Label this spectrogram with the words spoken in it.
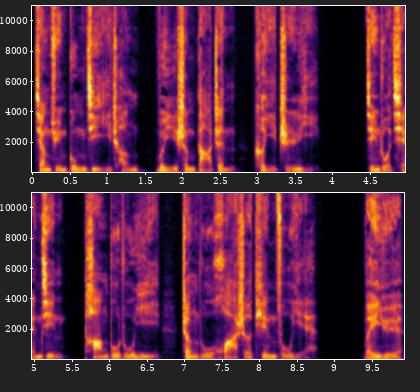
将军功绩已成，威声大振，可以止矣。”今若前进，倘不如意，正如画蛇添足也。唯曰：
